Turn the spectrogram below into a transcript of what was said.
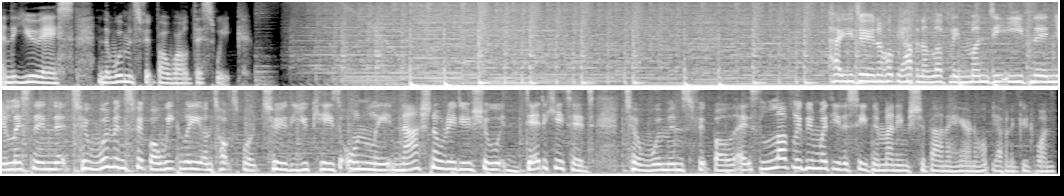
in the US in the women's football world this week. How you doing? I hope you're having a lovely Monday evening. You're listening to Women's Football Weekly on Talksport 2, the UK's only national radio show dedicated to women's football. It's lovely being with you this evening. My name's Shebahn Aherne and I hope you're having a good one.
